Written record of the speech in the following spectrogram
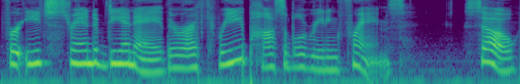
For each strand of DNA, there are three possible reading frames. So,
